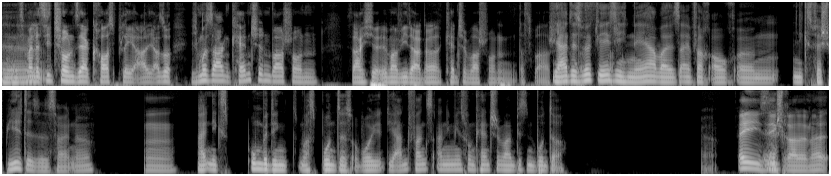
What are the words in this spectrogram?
Äh, ich meine, das sieht schon sehr Cosplay-artig. Also, ich muss sagen, Kenshin war schon, sage ich ja immer wieder, ne? Kenshin war schon, das war schon. Ja, das wirkt war wesentlich näher, weil es einfach auch ähm, nichts Verspieltes ist halt, ne? Mhm. Halt nichts unbedingt was Buntes, obwohl die Anfangs-Animes von Kenshin waren ein bisschen bunter. Ey, ich sehe Ja, gerade, ne?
